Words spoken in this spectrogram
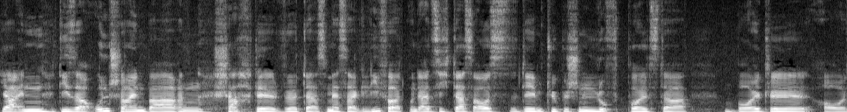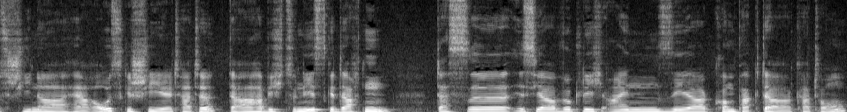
Ja, in dieser unscheinbaren Schachtel wird das Messer geliefert. Und als ich das aus dem typischen Luftpolsterbeutel aus China herausgeschält hatte, da habe ich zunächst gedacht, hm, das äh, ist ja wirklich ein sehr kompakter Karton.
